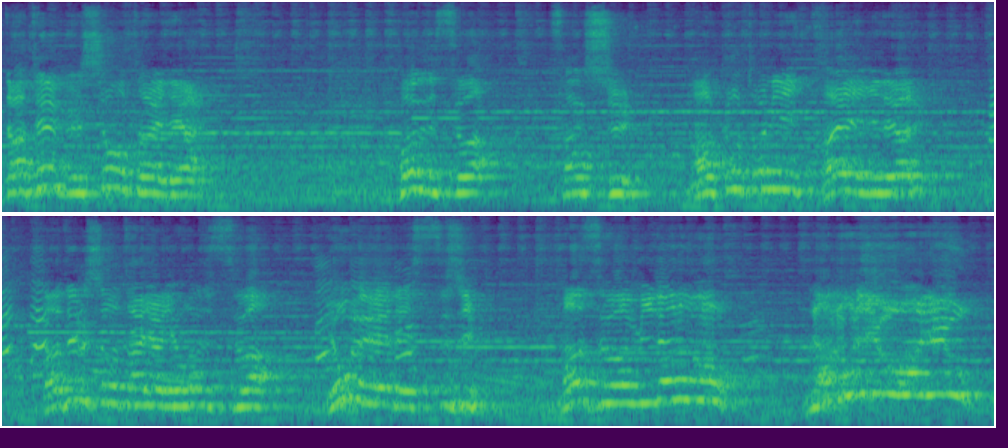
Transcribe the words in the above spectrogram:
伊達武将隊である。本日は三州誠に大義である。伊達武将隊より本日は4名で出陣。まずは皆の名乗りを上げよう。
